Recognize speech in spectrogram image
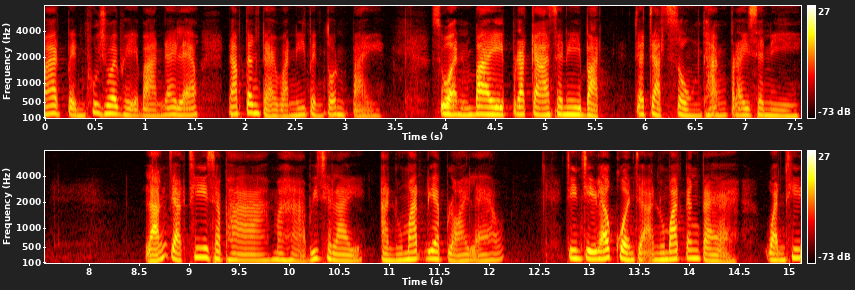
มารถเป็นผู้ช่วยพยาบาลได้แล้ว นับตั้งแต่วันนี้เป็นต้นไป ส่วนใบประกาศนียบัตรจะจัดส่งทางไปรษณีย์ หลังจากที่สภามหาวิทยาลัยอนุมัติเรียบร้อยแล้ว จริงๆแล้วควรจะอนุมัติตั้งแต่วันที่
